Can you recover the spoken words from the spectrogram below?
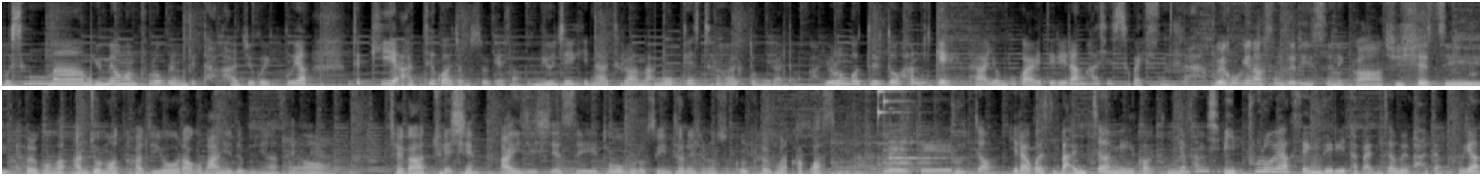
뭐 승마 뭐 유명한 프로그램들 다 가지고 있고요. 특히 아트 과정 속에서 뮤직이나 드라마, 뭐 오케스트라 활동이라던가 이런 것들도 함께 다 영국 아이들이랑 하실 수가 있습니다. 외국인 학생들이 있으니까 GCSE 결과가 안 좋으면 어떡하지요? 라고 많이들 문의하세요. 제가 최신 IGCSE 도버브룩스 인터내셔널 스쿨 결과를 갖고 왔습니다. 그레이드 9점이라고 해서 만점이거든요. 32%의 학생들이 다 만점을 받았고요.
